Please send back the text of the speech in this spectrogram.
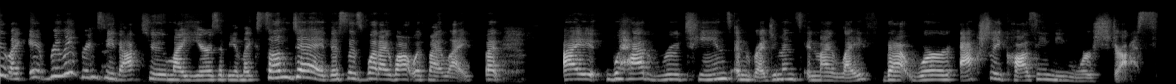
to like it really brings me back to my years of being like, someday this is what I want with my life. But I had routines and regimens in my life that were actually causing me more stress.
